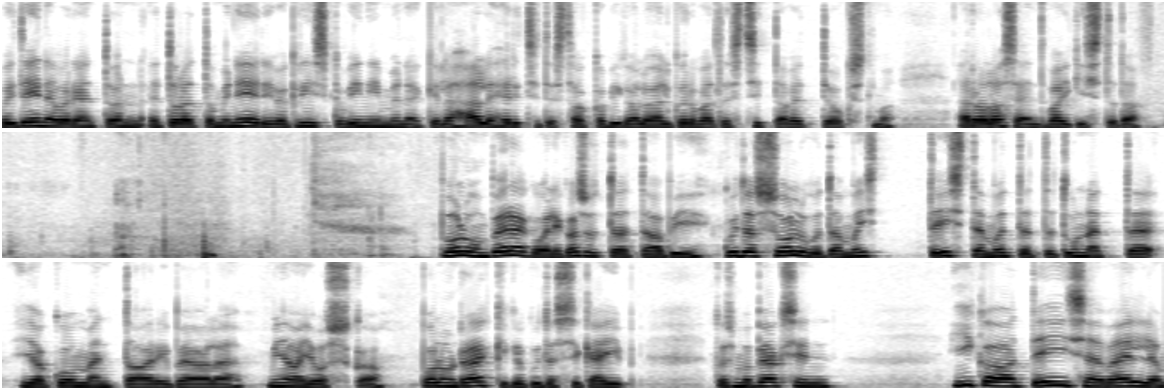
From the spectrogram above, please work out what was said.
või teine variant on, et oled domineeriv ja kriiskav inimene, kelle hääle hertsidest hakkab igalühel kõrvadest sita vett jooksma. ära lase end vaigistada. palun perekooli kasutajate abi, kuidas solvuda mõist-, teiste mõtete, tunnete ja kommentaari peale. mina ei oska. palun rääkige, kuidas see käib. kas ma peaksin iga teise välja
